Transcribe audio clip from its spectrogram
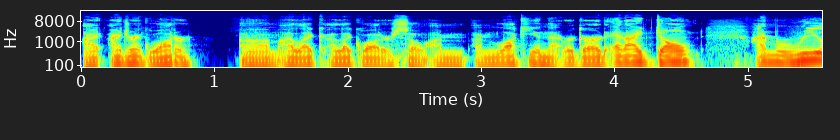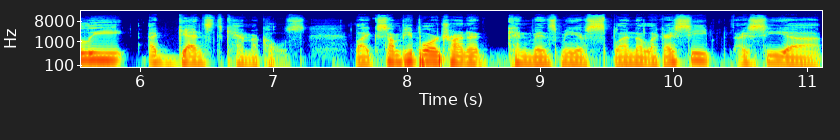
I, I drink water. Um, I like I like water, so I'm I'm lucky in that regard. And I don't. I'm really against chemicals. Like some people are trying to convince me of Splenda. Like I see I see uh,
